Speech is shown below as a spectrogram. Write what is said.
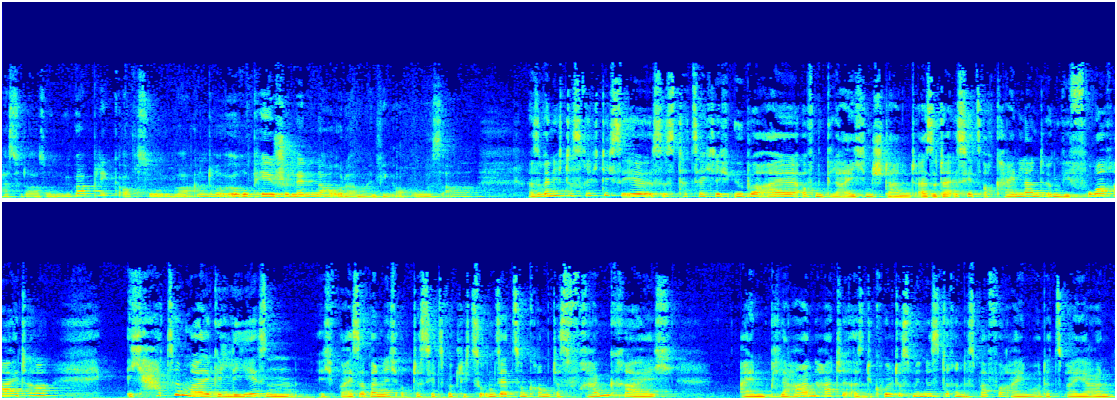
Hast du da so einen Überblick auch so über andere europäische Länder oder meinetwegen auch USA? Also wenn ich das richtig sehe, ist es tatsächlich überall auf dem gleichen Stand. Also da ist jetzt auch kein Land irgendwie Vorreiter. Ich hatte mal gelesen, ich weiß aber nicht, ob das jetzt wirklich zur Umsetzung kommt, dass Frankreich einen Plan hatte, also die Kultusministerin, das war vor einem oder zwei Jahren,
